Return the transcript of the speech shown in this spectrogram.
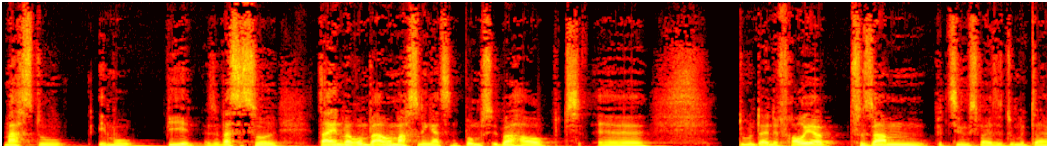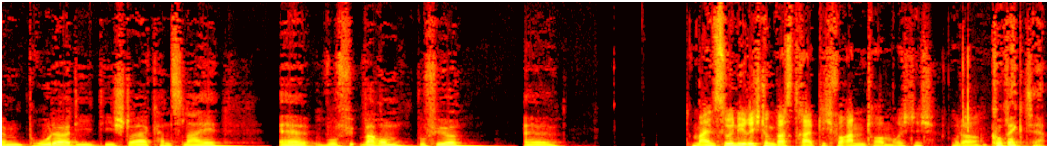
machst du Immobilien? Also was ist so dein Warum? Warum machst du den ganzen Bums überhaupt? Äh, du und deine Frau ja zusammen, beziehungsweise du mit deinem Bruder die, die Steuerkanzlei. Äh, wofür, warum, wofür äh, Meinst du in die Richtung, was treibt dich voran, Tom, richtig? Oder? Korrekt, ja.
